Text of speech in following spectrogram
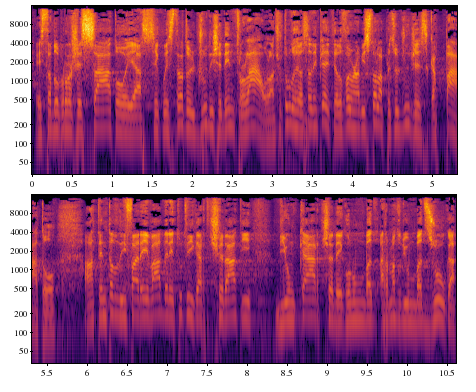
è stato processato e ha sequestrato il giudice dentro l'aula. A un certo punto è stato in piedi, ha tirato fuori una pistola, ha preso il giudice e è scappato. Ha tentato di fare evadere tutti i carcerati di un carcere un armato di un bazooka.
